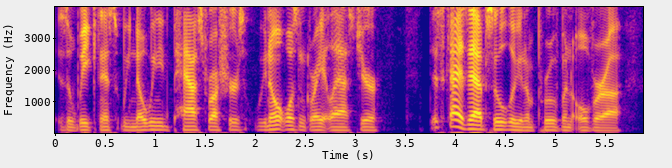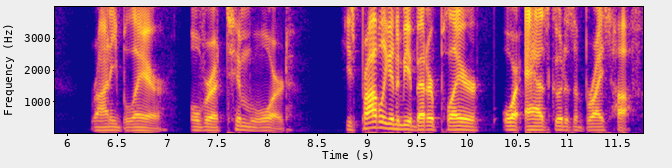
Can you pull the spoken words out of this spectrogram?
is a weakness. We know we need pass rushers. We know it wasn't great last year. This guy is absolutely an improvement over a Ronnie Blair, over a Tim Ward. He's probably going to be a better player or as good as a Bryce Huff.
